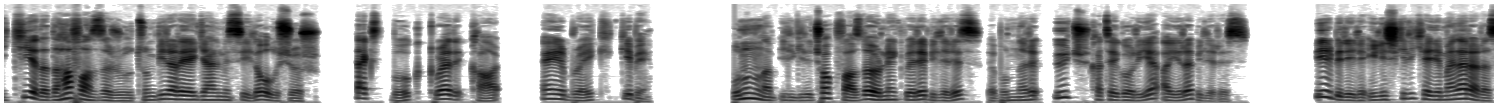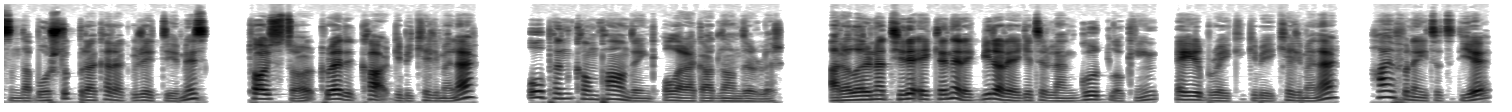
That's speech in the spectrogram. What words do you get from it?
İki ya da daha fazla root'un bir araya gelmesiyle oluşur. Textbook, credit card, airbrake gibi. Bununla ilgili çok fazla örnek verebiliriz ve bunları 3 kategoriye ayırabiliriz. Birbiriyle ilişkili kelimeler arasında boşluk bırakarak ürettiğimiz toy store, credit card gibi kelimeler open compounding olarak adlandırılır. Aralarına tire eklenerek bir araya getirilen good looking, airbrake gibi kelimeler hyphenated diye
